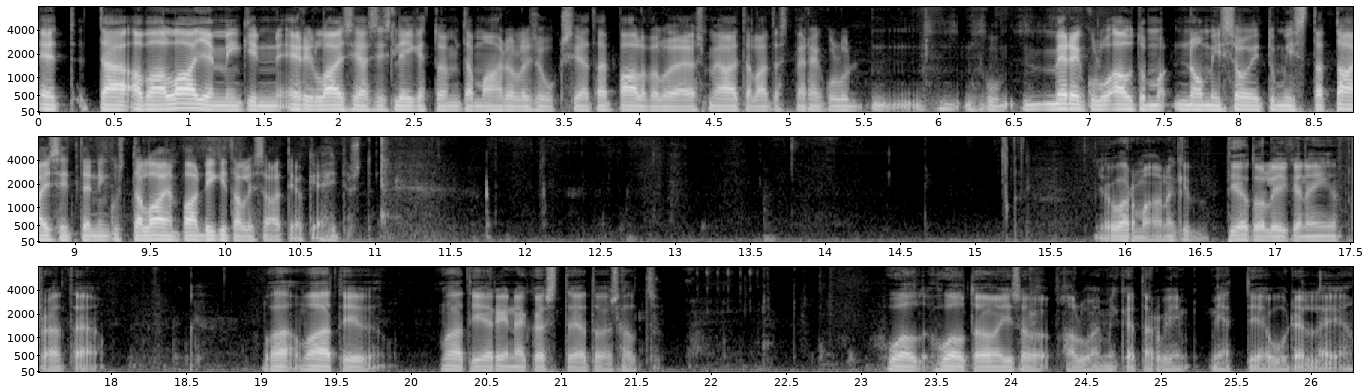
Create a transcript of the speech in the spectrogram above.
että tämä avaa laajemminkin erilaisia siis liiketoimintamahdollisuuksia tai palveluja, jos me ajatellaan tästä merenkulun, niin merenkulun autonomisoitumista tai sitten niin kuin sitä laajempaa digitaalista digitalisaatiokehitystä? Joo, varmaan ainakin tietoliikenneinfra tämä va- vaatii, vaatii erinäköistä ja toisaalta huol- huolto on iso alue, mikä tarvii miettiä uudelleen. Ja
